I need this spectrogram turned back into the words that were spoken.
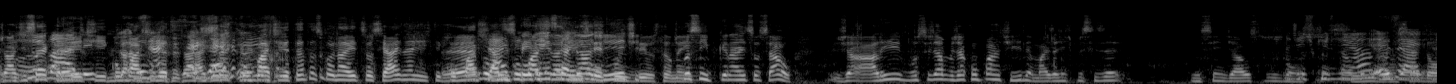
Jardim secreto. vale. A gente compartilha, a gente compartilha tantas coisas nas redes sociais, né? A gente tem que É, compartilhar que a teve com gente. Deus também. Tipo assim, porque na rede social, já, ali você já, já compartilha, mas a gente precisa incendiar os, os A nossos. gente podia Exato. fazer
